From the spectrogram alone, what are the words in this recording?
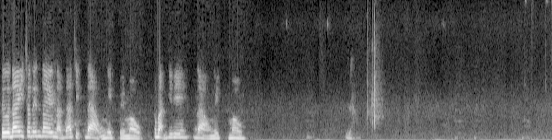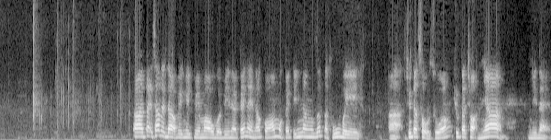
từ đây cho đến đây là giá trị đảo nghịch về màu các bạn ghi đi đảo nghịch màu À, tại sao lại đảo về nghịch về màu? Bởi vì là cái này nó có một cái tính năng rất là thú vị. À, chúng ta sổ xuống, chúng ta chọn nhá. Nhìn này.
